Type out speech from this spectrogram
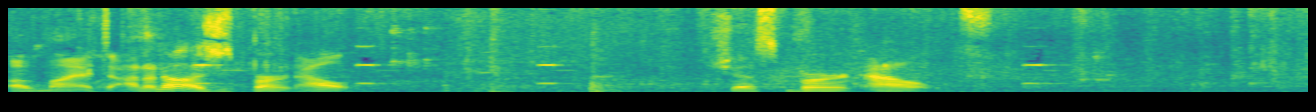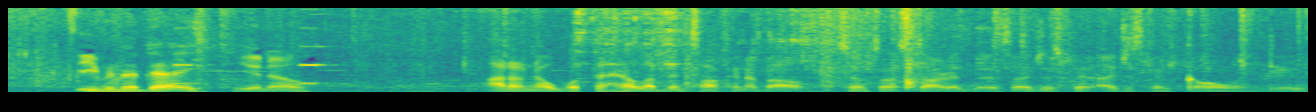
of my. I don't know. I was just burnt out just burnt out. Even a day, you know. I don't know what the hell I've been talking about since I started this. I just been I just been going, dude.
